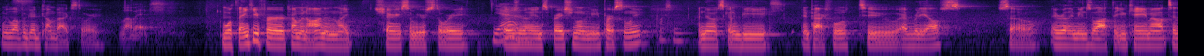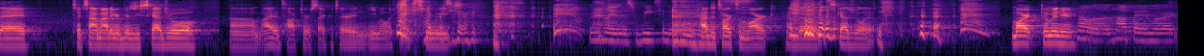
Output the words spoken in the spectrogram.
We love a good comeback story. love it. Well, thank you for coming on and like sharing some of your story. Yeah. It was really inspirational to me personally. Awesome. I know it's going to be impactful to everybody else. So it really means a lot that you came out today, took time out of your busy schedule. Um, I had to talk to her secretary and email her for like two weeks. We've been planning this weeks in advance. Had to talk to Mark, had to schedule it. Mark, come in here. Come on, hop in, Mark.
